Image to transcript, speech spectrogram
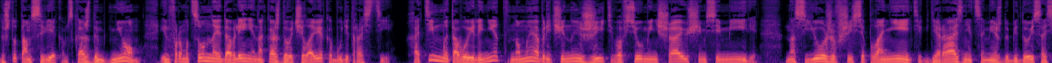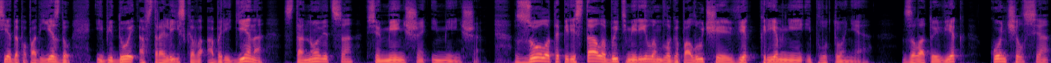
да что там с веком, с каждым днем информационное давление на каждого человека будет расти. Хотим мы того или нет, но мы обречены жить во все уменьшающемся мире, на съежившейся планете, где разница между бедой соседа по подъезду и бедой австралийского аборигена становится все меньше и меньше. Золото перестало быть мерилом благополучия в век кремния и плутония. Золотой век кончился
